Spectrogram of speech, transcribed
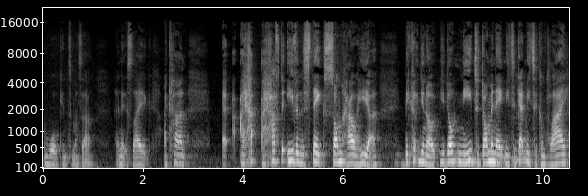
and walk into my cell. And it's like, I can't, I, I, ha- I have to even the stakes somehow here because, you know, you don't need to dominate me to get me to comply.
